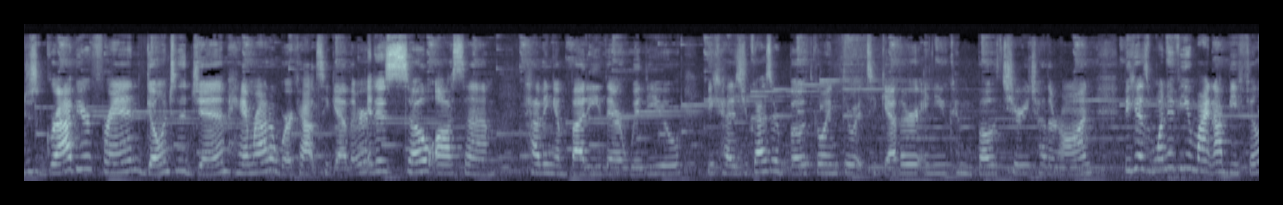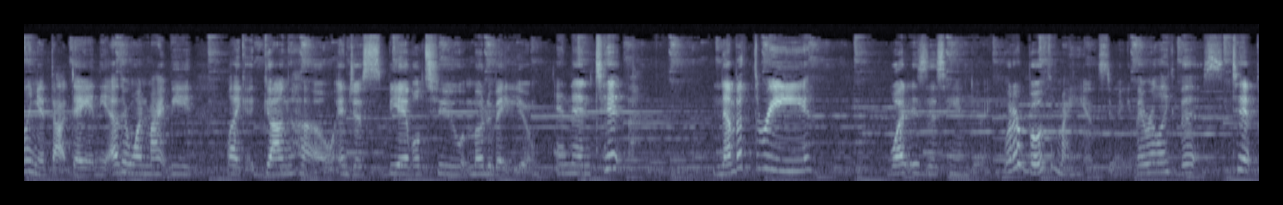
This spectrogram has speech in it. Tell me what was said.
just grab your friend, go into the gym, hammer out a workout together. It is so awesome having a buddy there with you because you guys are both going through it together and you can both cheer each other on because one of you might not be feeling it that day and the other one might be like gung-ho and just be able to motivate you. And then tip Number three, what is this hand doing? What are both of my hands doing? They were like this. Tip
